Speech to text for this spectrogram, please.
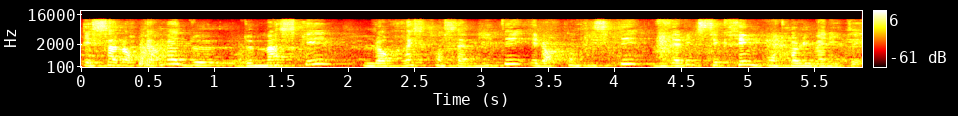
et ça leur permet de, masquer leur responsabilité et leur complicité vis-à-vis -vis de ces crimes contre l'humanité.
